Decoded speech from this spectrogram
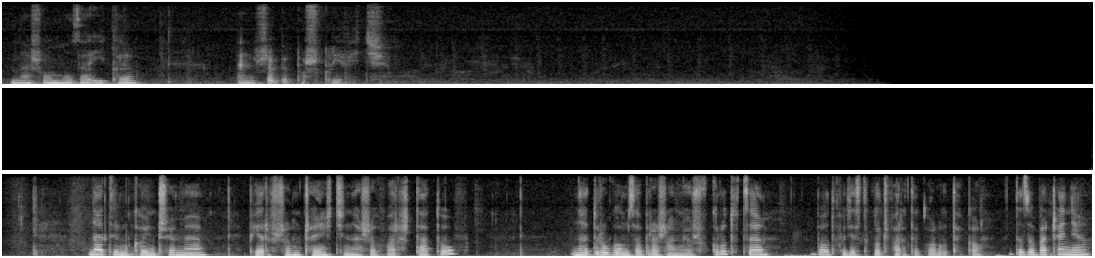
naszą mozaikę, e, żeby poszkliwić. Na tym kończymy pierwszą część naszych warsztatów. Na drugą zapraszam już wkrótce, bo 24 lutego. Do zobaczenia.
